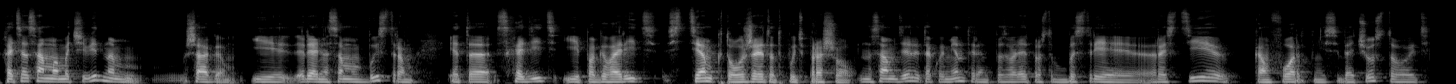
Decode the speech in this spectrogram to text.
Хотя самым очевидным шагом и реально самым быстрым это сходить и поговорить с тем, кто уже этот путь прошел. На самом деле такой менторинг позволяет просто быстрее расти, комфортнее себя чувствовать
